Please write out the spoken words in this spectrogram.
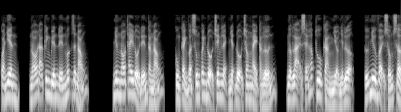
Quả nhiên, nó đã kinh biến đến mức rất nóng. Nhưng nó thay đổi đến càng nóng, cùng cảnh vật xung quanh độ t r ê n lệch nhiệt độ trong ngày càng lớn, ngược lại sẽ hấp thu càng nhiều nhiệt lượng, cứ như vậy sống sờ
